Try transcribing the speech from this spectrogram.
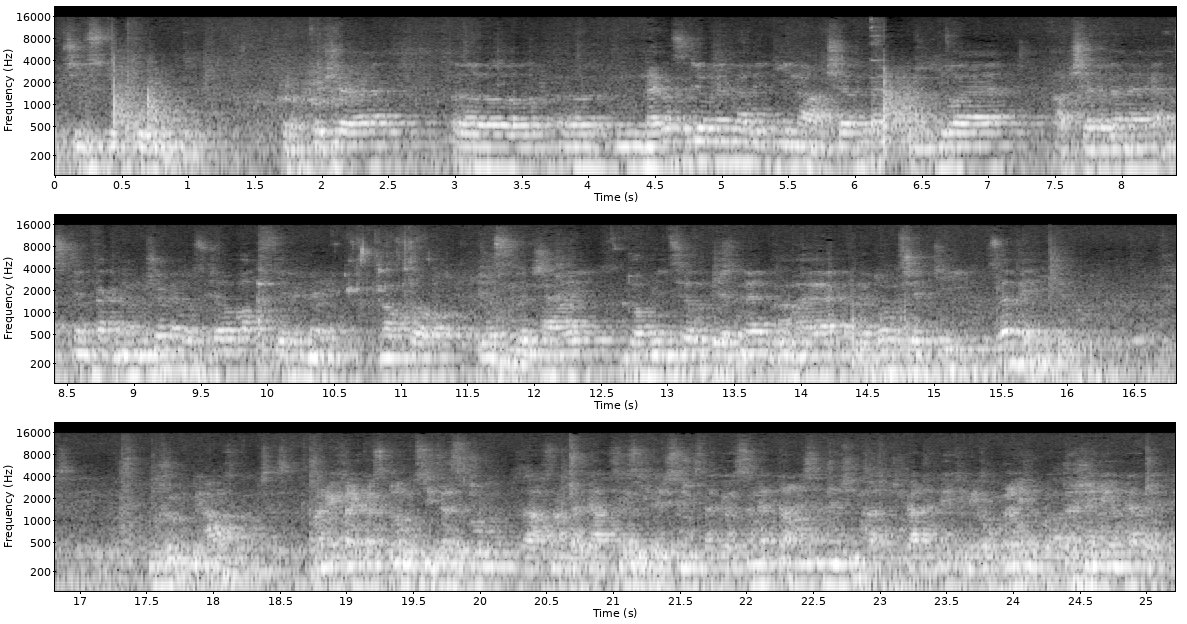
v přístupu, protože eh, nerozdělujeme lidi na černé, bílé, a červené a stejně tak nemůžeme rozdělovat firmy na to, jestli mají domicil v jedné, druhé nebo třetí zemi. Můžu? Pane Michale, skoro musíte svůj záznam, tak já si zjistíte, že jsem nic takového se neptal, ani jsem neříkal. Říkáte teď vy úplně odtrženě od reality,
